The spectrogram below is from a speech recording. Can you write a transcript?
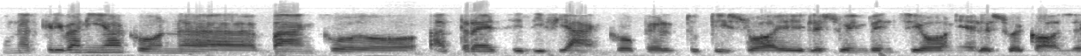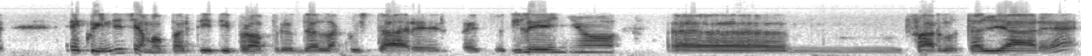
una scrivania con eh, banco attrezzi di fianco per tutte le sue invenzioni e le sue cose. E quindi siamo partiti proprio dall'acquistare il pezzo di legno, ehm, farlo tagliare, eh?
